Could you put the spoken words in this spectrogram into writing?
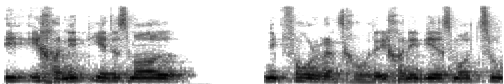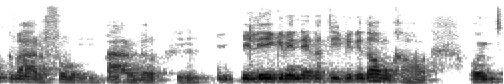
ich, ich kann nicht jedes Mal nicht vorwärts kommen oder ich kann nicht jedes Mal zurückwerfen mhm. werden, mhm. weil ich irgendwie negative Gedanken habe. Und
